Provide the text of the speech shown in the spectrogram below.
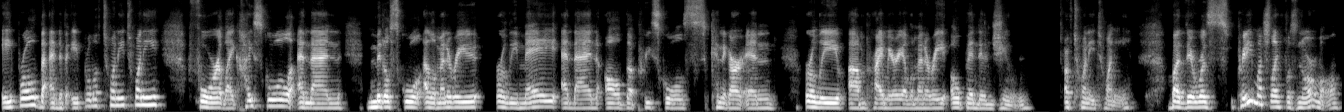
April, the end of April of 2020 for like high school and then middle school, elementary, early May, and then all the preschools, kindergarten, early um, primary, elementary opened in June of 2020 but there was pretty much life was normal.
